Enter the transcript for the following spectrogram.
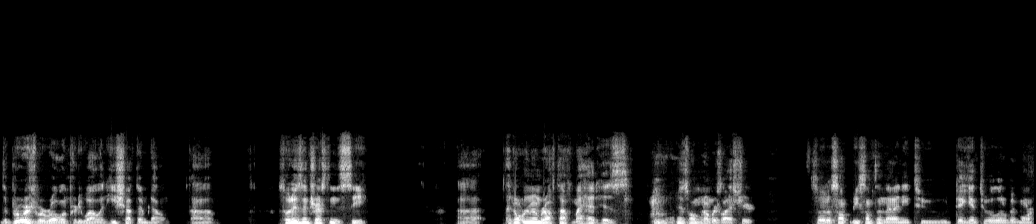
the Brewers were rolling pretty well, and he shut them down. Uh, so it is interesting to see. Uh, I don't remember off the top of my head his his home numbers last year, so it'll be something that I need to dig into a little bit more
